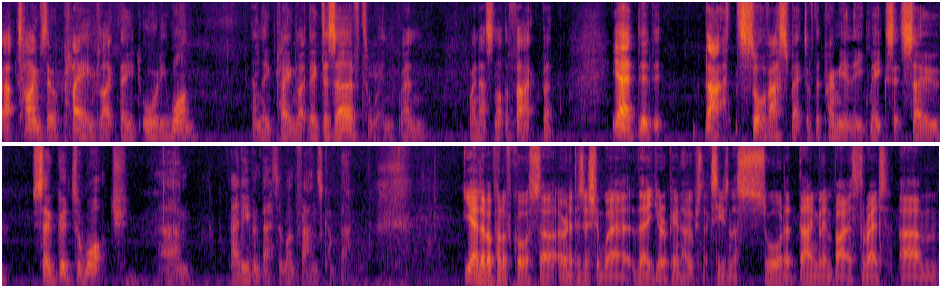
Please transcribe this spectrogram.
at times they were playing like they'd already won, and they playing like they deserved to win when when that's not the fact. But yeah, th th- that sort of aspect of the Premier League makes it so so good to watch, um, and even better when fans come back. Yeah, Liverpool, of course, uh, are in a position where their European hopes next season are sort of dangling by a thread. Um,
